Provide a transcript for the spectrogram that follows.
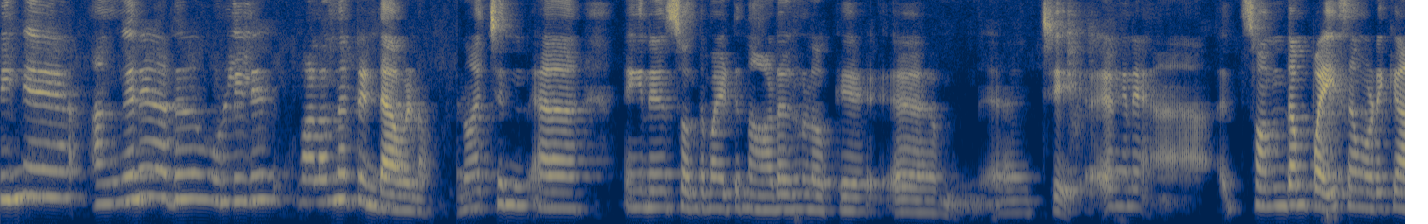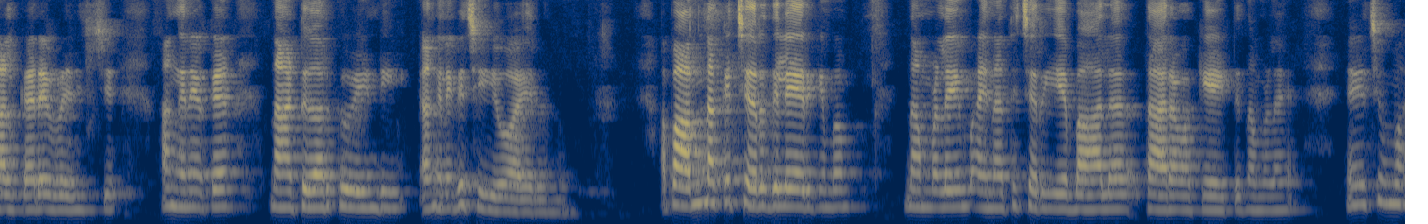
പിന്നെ അങ്ങനെ അത് ഉള്ളിൽ വളർന്നിട്ടുണ്ടാവണം. അച്ഛൻ ഇങ്ങനെ സ്വന്തമായിട്ട് നാടകങ്ങളൊക്കെ അങ്ങനെ സ്വന്തം പൈസ മുടക്കി ആൾക്കാരെ വരിച്ച് അങ്ങനെയൊക്കെ നാട്ടുകാർക്ക് വേണ്ടി അങ്ങനെയൊക്കെ ചെയ്യുമായിരുന്നു അപ്പൊ അന്നൊക്കെ ചെറുതിലായിരിക്കുമ്പം നമ്മളെയും അതിനകത്ത് ചെറിയ ബാല താരമൊക്കെ ആയിട്ട് നമ്മളെ ചുമ്മാ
